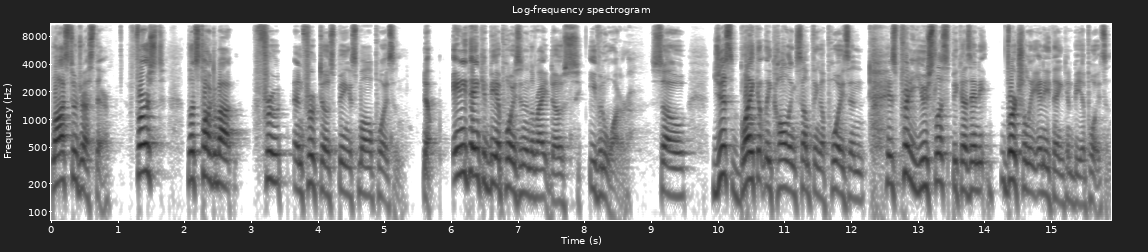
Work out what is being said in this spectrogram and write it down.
Lots to address there. First, let's talk about fruit and fructose being a small poison. No, anything can be a poison in the right dose, even water. So just blanketly calling something a poison is pretty useless because any, virtually anything can be a poison.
